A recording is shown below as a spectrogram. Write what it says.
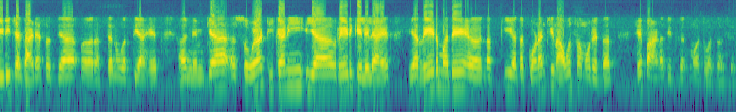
ईडीच्या गाड्या सध्या रस्त्यांवरती आहेत. नेमक्या सोळा ठिकाणी या रेड केलेल्या आहेत. या रेडमध्ये नक्की आता कोणाची नावं समोर येतात हे पाहणं तितकंच महत्वाचं असेल.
